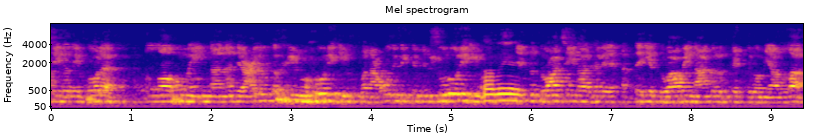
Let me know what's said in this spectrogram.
செய்ததைப் போல اللهم إنا نجعلك في نحورهم ونعوذ بك من شرورهم ஆமென். என்று துஆ செய்தார்களே அத்தகைய துஆவை நாங்களும் கேட்கிறோம் யா அல்லாஹ்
